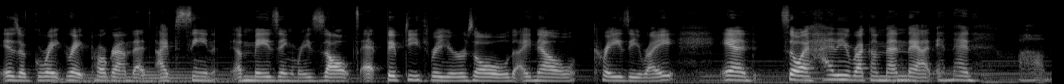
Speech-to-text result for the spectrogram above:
is a great great program that I've seen amazing results at 53 years old. I know crazy right? And so I highly recommend that. And then um,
